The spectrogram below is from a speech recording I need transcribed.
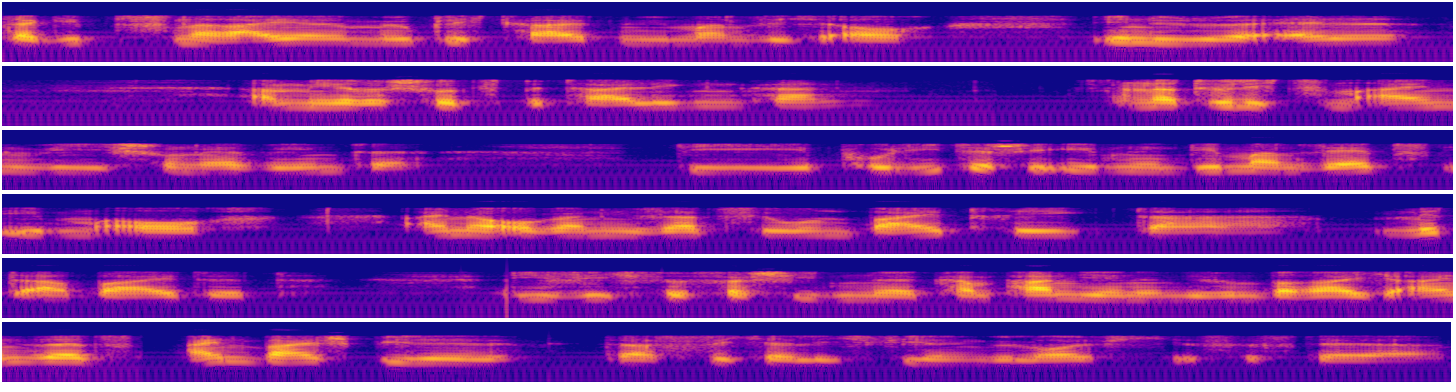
da gibt es eine Reihe Möglichkeiten, wie man sich auch individuell am Meeresschutz beteiligen kann. Und natürlich zum einen, wie ich schon erwähnte, die politische Ebene, indem man selbst eben auch einer Organisation beiträgt, da mitarbeitet, die sich für verschiedene Kampagnen in diesem Bereich einsetzt. Ein Beispiel, das sicherlich vielen geläufig ist, ist der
